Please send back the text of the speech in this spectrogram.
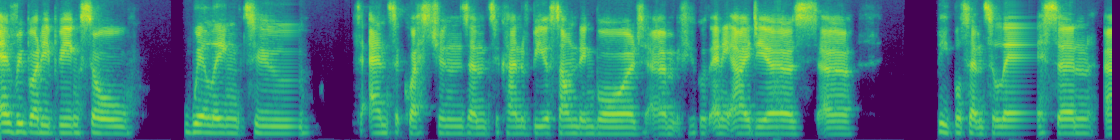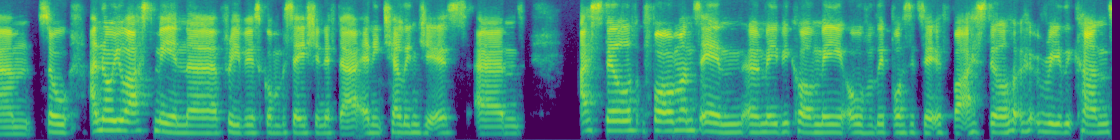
everybody being so willing to to answer questions and to kind of be a sounding board. Um, if you've got any ideas, uh, people tend to listen. Um, so I know you asked me in the previous conversation if there are any challenges, and I still four months in, uh, maybe call me overly positive, but I still really can't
